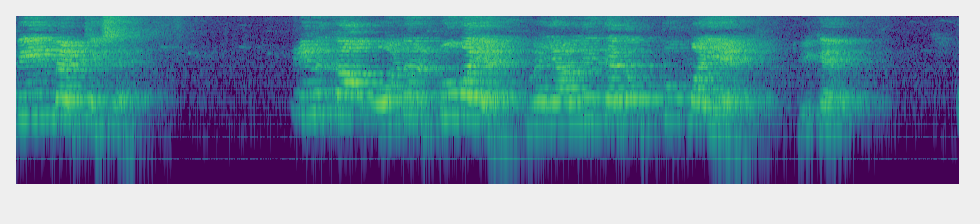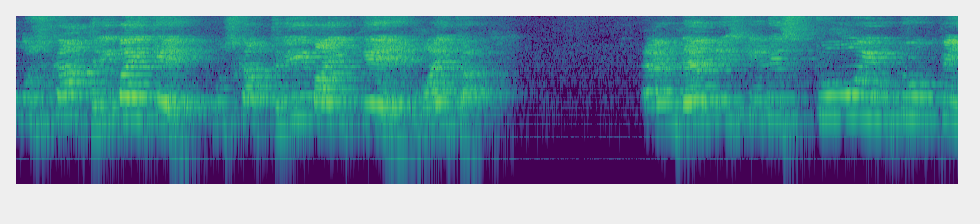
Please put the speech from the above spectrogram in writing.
p मैट्रिक्स है। इनका ऑर्डर टू बाई है मैं यहाँ लिख देता हूँ टू बाई है ठीक है? उसका थ्री बाई के उसका थ्री बाई के वाई का। Then is it is 2 into p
